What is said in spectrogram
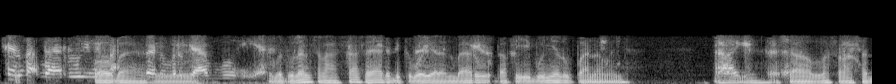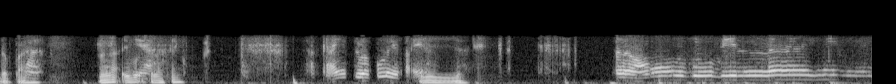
Kan Pak baru ini, Oh, Pak. baru. Baru bergabung, iya. Kebetulan Selasa saya ada di Kebayoran Baru, tapi ibunya lupa namanya. Oh, iya. gitu. Insya Allah Selasa depan. Nah. Enggak, Ibu Iya. silakan. Ayat 20 ya, Pak ya? Iya. أعوذ بالله من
